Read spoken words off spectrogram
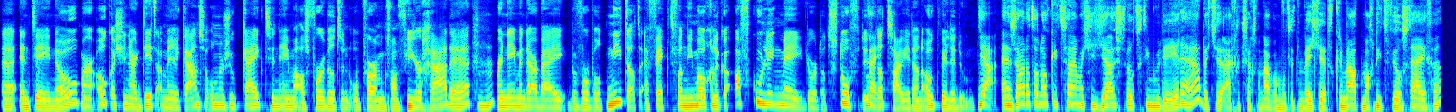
uh, en TNO. Maar ook als je naar dit Amerikaanse onderzoek kijkt, ze nemen als voorbeeld een opwarming van 4 graden, hè, mm -hmm. maar nemen daarbij bijvoorbeeld niet dat effect van die mogelijke afkoeling mee door dat stof. Dus nee. dat zou je dan ook willen doen. Ja, en zou dat dan ook iets zijn wat je juist wilt stimuleren? Hè? Dat je eigenlijk zegt van nou, we moeten het een beetje, het klimaat mag niet te veel stijgen,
